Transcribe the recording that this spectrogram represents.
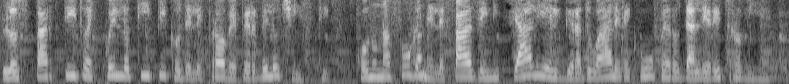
Lo spartito è quello tipico delle prove per velocisti, con una fuga nelle fasi iniziali e il graduale recupero dalle retrovie.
